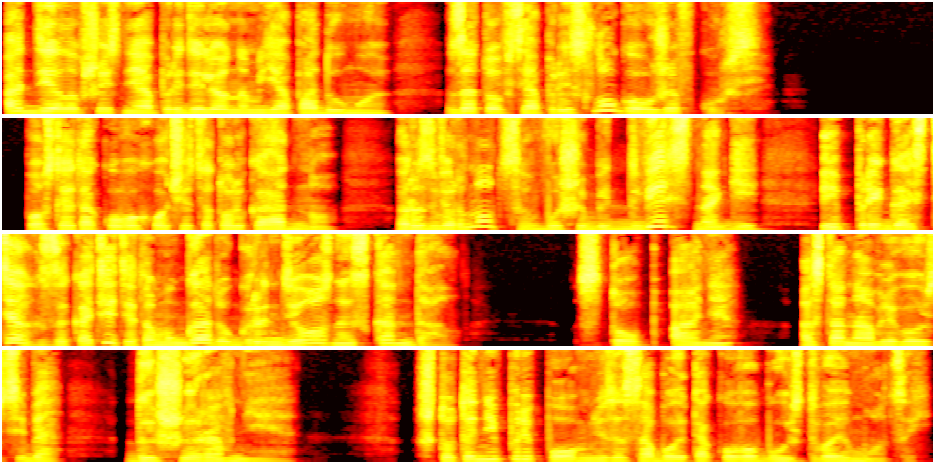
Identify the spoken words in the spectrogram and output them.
отделавшись неопределенным, я подумаю, зато вся прислуга уже в курсе. После такого хочется только одно — развернуться, вышибить дверь с ноги и при гостях закатить этому гаду грандиозный скандал. «Стоп, Аня!» — останавливаю себя. «Дыши ровнее. Что-то не припомню за собой такого буйства эмоций.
